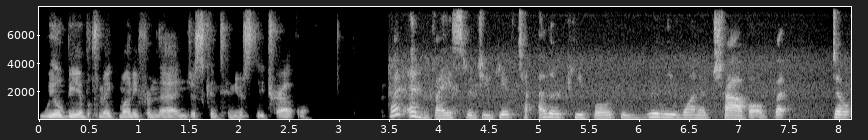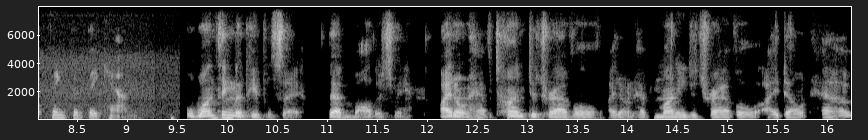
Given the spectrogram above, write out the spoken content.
we'll be able to make money from that and just continuously travel. What advice would you give to other people who really want to travel but don't think that they can? One thing that people say that bothers me I don't have time to travel. I don't have money to travel. I don't have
